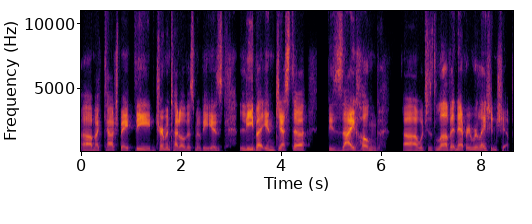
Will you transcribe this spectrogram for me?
uh, my couchmate, the German title of this movie is Liebe in Gesta Beziehung, uh, which is love in every relationship.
